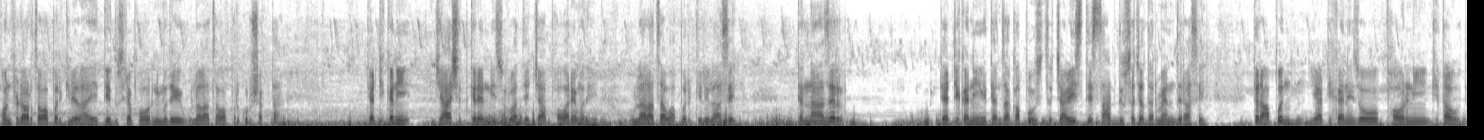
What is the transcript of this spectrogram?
कॉन्फिडॉरचा वापर केलेला आहे ते दुसऱ्या फवारणीमध्ये उलालाचा वापर करू शकता. त्या ठिकाणी ज्या शेतकऱ्यांनी सुरुवातीच्या फवाऱ्यामध्ये उलालाचा वापर केलेला असेल त्यांना जर त्या ठिकाणी त्यांचा कापूस चाळीस ते साठ दिवसाच्या दरम्यान जर असेल तर आपण या ठिकाणी जो फवारणी घेत आहोत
